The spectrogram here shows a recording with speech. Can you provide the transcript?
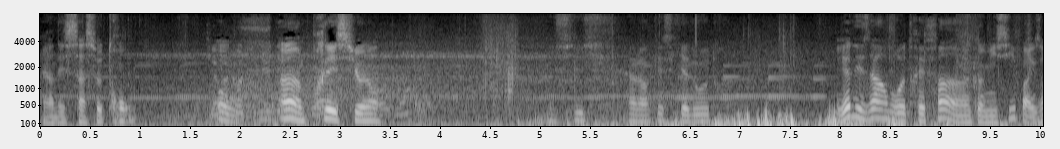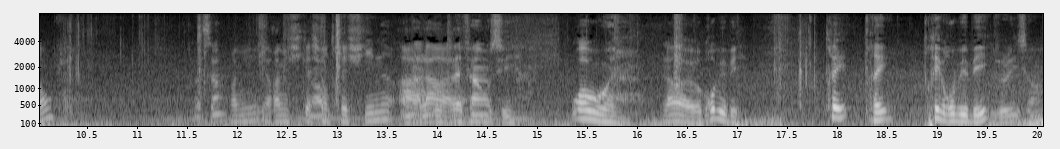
Regardez ça, ce tronc. Oh, impressionnant. Alors qu'est-ce qu'il y a d'autre? Il y a des arbres très fins, hein, comme ici par exemple. Ça? Rami- Ramification Non. très fine. Un arbre là, très euh, fin aussi. Waouh Là, euh, gros bébé. Très, très, très gros bébé. Joli ça. hein.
